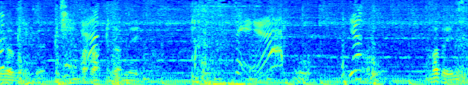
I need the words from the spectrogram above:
と思って上がったねまだいるのか。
